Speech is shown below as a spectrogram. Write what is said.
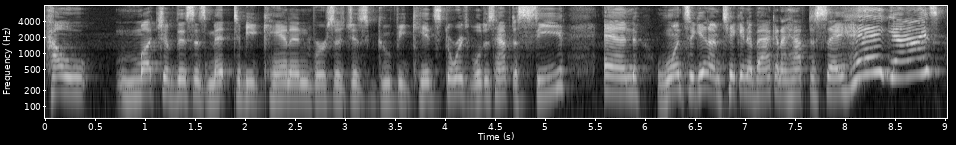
how much of this is meant to be canon versus just goofy kid stories. We'll just have to see. And once again, I'm taken aback and I have to say, hey guys,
